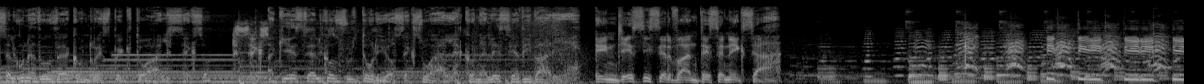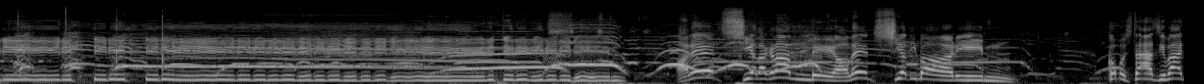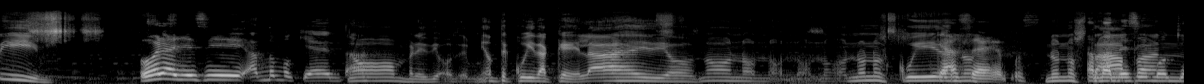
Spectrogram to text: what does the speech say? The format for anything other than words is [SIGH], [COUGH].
¿Tienes alguna duda con respecto al sexo? Aquí está el consultorio sexual con Alessia Divari en Jesse Cervantes en Exa. Alexia la Grande, Alexia Divari. ¿Cómo estás, Divari? Hola, Jessy, ando moquienta. No, hombre, Dios mío, te cuida aquel. Ay, Dios, no, no, no, no, no, no nos ¿Qué cuida. No, hacemos? no nos tapan.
